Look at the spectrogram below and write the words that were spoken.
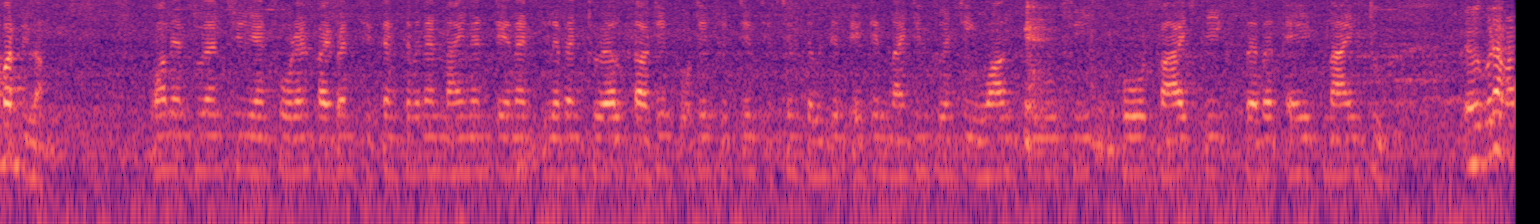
আবার দিলাম। One and two and three and four and five and six and seven and nine and ten and eleven twelve thirteen fourteen fifteen sixteen seventeen eighteen nineteen twenty one two three four five six seven eight nine two এভাবে করে আমরা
